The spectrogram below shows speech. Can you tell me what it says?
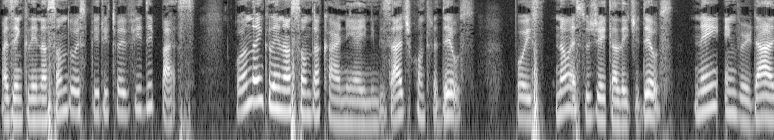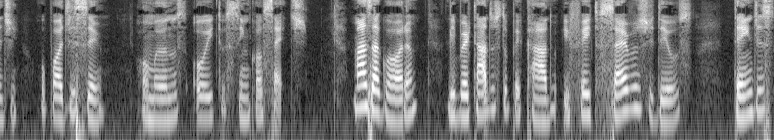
mas a inclinação do Espírito é vida e paz. Quando a inclinação da carne é inimizade contra Deus, pois não é sujeita à lei de Deus, nem em verdade o pode ser. Romanos 8, 5 ao 7. Mas agora, libertados do pecado e feitos servos de Deus, tendes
